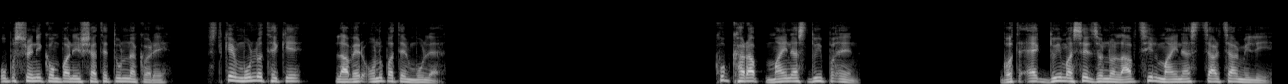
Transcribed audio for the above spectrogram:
উপশ্রেণী কোম্পানির সাথে তুলনা করে স্টকের মূল্য থেকে লাভের অনুপাতের মূল্য। খুব খারাপ, মাইনাস দুই পয়েন্ট। গত এক দুই মাসের জন্য লাভ ছিল মাইনাস চার চার মিলিয়ে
